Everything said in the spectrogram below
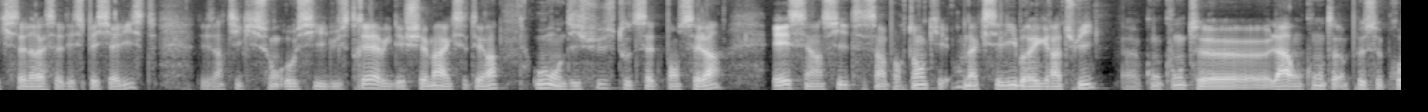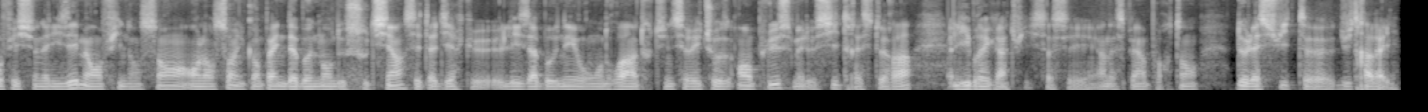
qui s'adresse à des spécialistes, des articles qui sont aussi illustrés avec des schémas, etc., où on diffuse toute cette pensée-là. Et c'est un site, c'est important, qui est en accès libre et gratuit, qu'on compte, là, on compte un peu se professionnaliser, mais en finançant, en lançant une campagne d'abonnement de soutien, c'est-à-dire que les abonnés auront droit à toute une série de choses en plus, mais le site restera libre et gratuit. Ça, c'est un aspect important de la suite euh, du travail.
